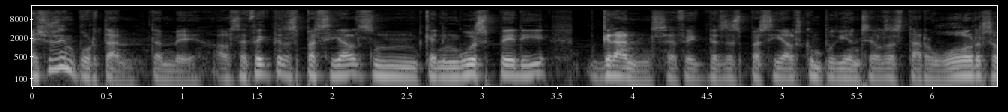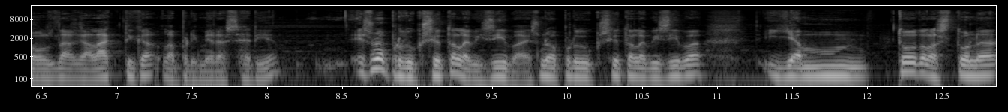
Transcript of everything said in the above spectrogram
Això és important, també. Els efectes especials, mm, que ningú esperi grans efectes especials com podien ser els Star Wars o els de Galàctica, la primera sèrie. És una producció televisiva, és una producció televisiva i amb tota l'estona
